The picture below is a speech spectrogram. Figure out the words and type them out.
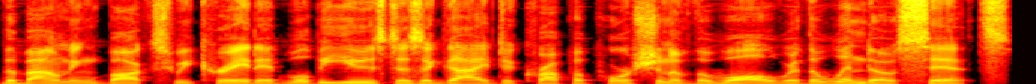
The bounding box we created will be used as a guide to crop a portion of the wall where the window sits.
